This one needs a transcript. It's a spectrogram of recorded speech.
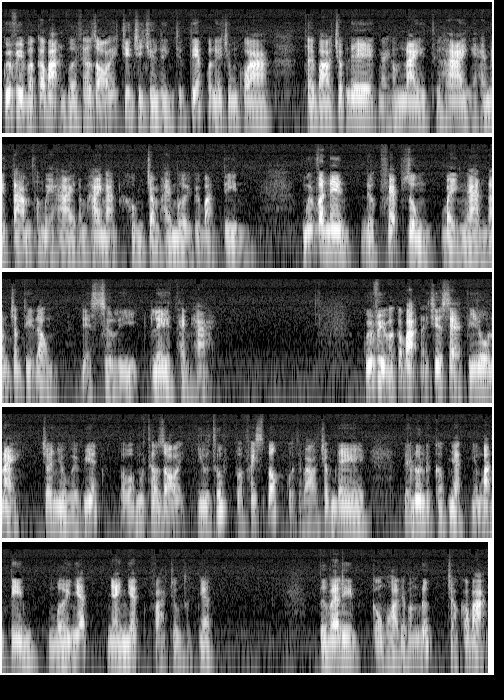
Quý vị và các bạn vừa theo dõi chương trình truyền hình trực tiếp của Lê Trung Khoa, Thời báo chấm ngày hôm nay thứ hai ngày 28 tháng 12 năm 2020 với bản tin Nguyễn Văn Nên được phép dùng 7.500 tỷ đồng để xử lý Lê Thanh Hải. Quý vị và các bạn hãy chia sẻ video này cho nhiều người biết và bấm theo dõi YouTube và Facebook của Thời báo chấm để luôn được cập nhật những bản tin mới nhất, nhanh nhất và trung thực nhất. Từ Berlin, Cộng hòa Liên bang Đức chào các bạn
